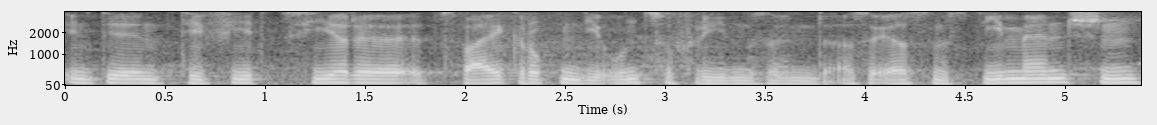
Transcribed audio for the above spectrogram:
identifiziere zwei Gruppen, die unzufrieden sind. Also erstens die Menschen, ähm,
